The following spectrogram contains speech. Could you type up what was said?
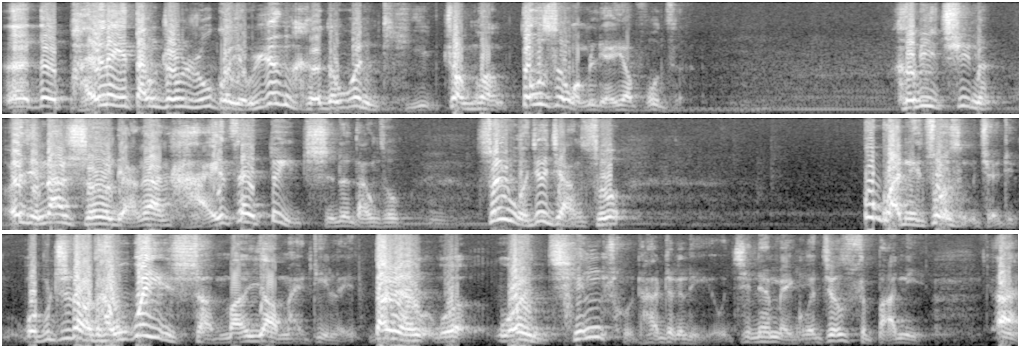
呃，那排雷当中如果有任何的问题状况，都是我们连要负责。何必去呢？而且那时候两岸还在对峙的当中，所以我就讲说，不管你做什么决定，我不知道他为什么要买地雷。当然，我我很清楚他这个理由。今天美国就是把你，哎，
